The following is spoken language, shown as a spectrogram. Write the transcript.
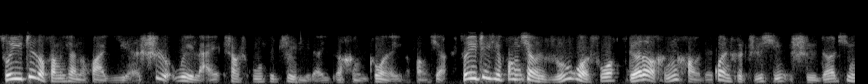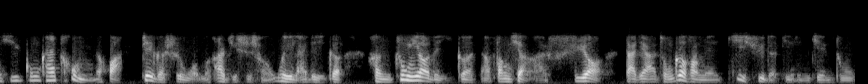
所以这个方向的话，也是未来上市公司治理的一个很重要的一个方向。所以这些方向如果说得到很好的贯彻执行，使得信息公开透明的话，这个是我们二级市场未来的一个很重要的一个啊方向啊，需要大家从各方面继续的进行监督。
